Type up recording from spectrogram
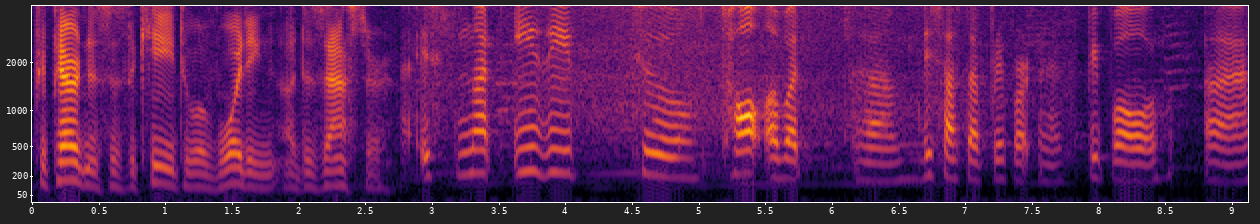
Preparedness is the key to avoiding a disaster. It's not easy to talk about um, disaster preparedness. People uh,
